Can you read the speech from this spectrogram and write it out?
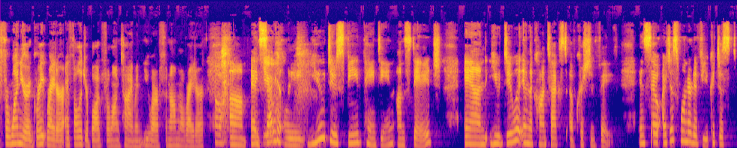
For one, you're a great writer. I followed your blog for a long time and you are a phenomenal writer. Oh, um, and secondly, you. you do speed painting on stage and you do it in the context of Christian faith. And so I just wondered if you could just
